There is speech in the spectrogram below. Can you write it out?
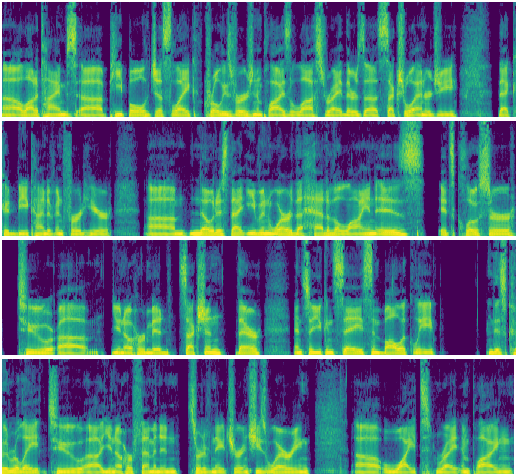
Uh, a lot of times uh, people just like crowley's version implies lust right? There's a sexual energy that could be kind of inferred here. Um, notice that even where the head of the lion is it's closer to um, you know her midsection there. And so you can say symbolically this could relate to uh, you know her feminine sort of nature and she's wearing uh, white right implying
